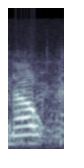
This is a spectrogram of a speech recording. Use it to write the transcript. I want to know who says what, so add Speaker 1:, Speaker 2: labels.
Speaker 1: No.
